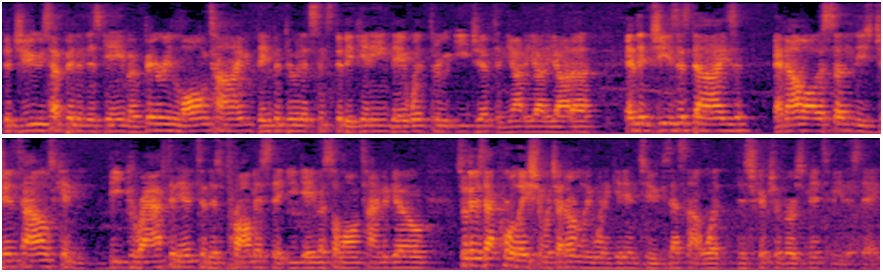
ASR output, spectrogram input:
The Jews have been in this game a very long time. They've been doing it since the beginning. They went through Egypt and yada yada yada. And then Jesus dies, and now all of a sudden these Gentiles can be grafted into this promise that you gave us a long time ago. So there's that correlation, which I don't really want to get into because that's not what this scripture verse meant to me this day.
